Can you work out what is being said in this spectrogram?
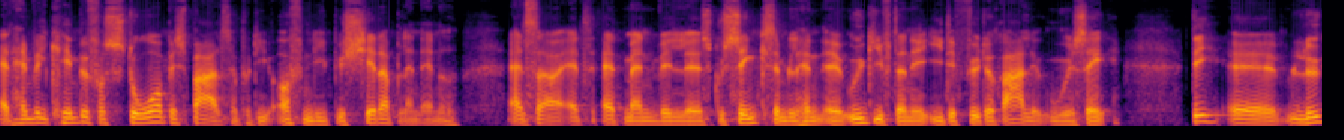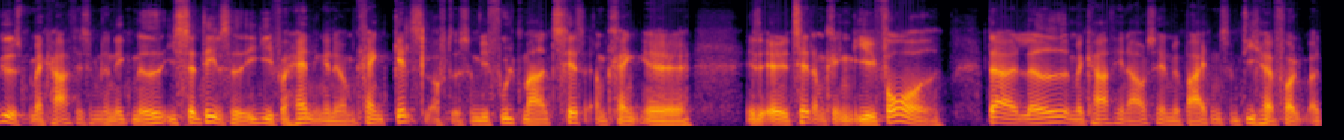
at han vil kæmpe for store besparelser på de offentlige budgetter blandt andet. Altså at, at man vil øh, skulle sænke simpelthen øh, udgifterne i det føderale USA. Det øh, lykkedes McCarthy simpelthen ikke med, i særdeleshed ikke i forhandlingerne omkring gældsloftet, som vi fulgte meget tæt omkring, øh, øh, tæt omkring i foråret der lavede McCarthy en aftale med Biden, som de her folk var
